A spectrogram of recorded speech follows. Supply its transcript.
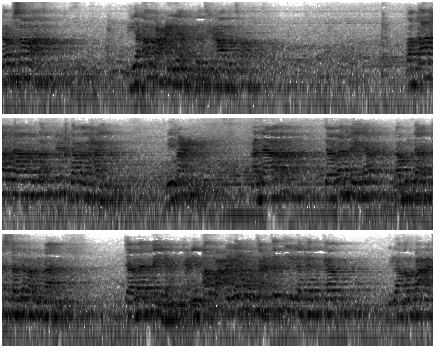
كم صارت؟ هي أربع أيام التي حاضتها فقال أنها تنفق دم الحي. بمعنى أنها ثمان أيام لابد أن تستمر بمعنى. ثمان أيام. يعني الأربع أيام وتعتد إلى كم؟ إلى أربعة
